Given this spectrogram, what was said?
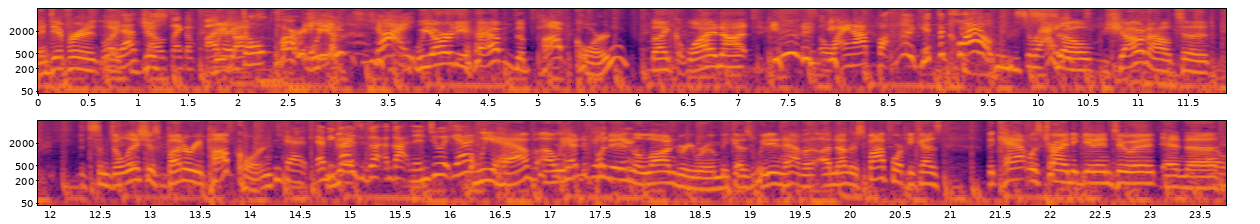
and different Boy, like that just sounds like a fun we got- adult party. We, Yikes. we already have the popcorn. Like, why not? so why not bu- get the clowns, right? So shout out to some delicious buttery popcorn. yes. Have you guys got, gotten into it yet? We have. Uh, we had to put it in the laundry room because we didn't have a, another spot for it because the cat was trying to get into it and uh,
